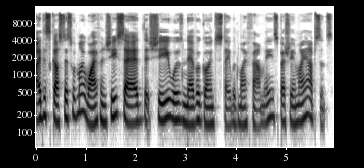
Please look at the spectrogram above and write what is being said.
I discussed this with my wife and she said that she was never going to stay with my family, especially in my absence.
